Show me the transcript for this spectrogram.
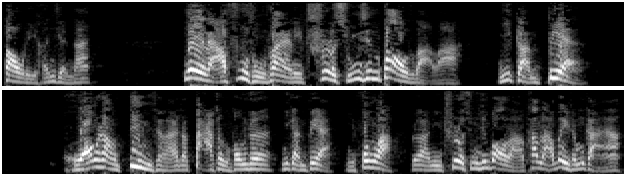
道理很简单，那俩副统帅，你吃了雄心豹子胆了，你敢变皇上定下来的大政方针？你敢变？你疯了是吧？你吃了雄心豹子胆，他们俩为什么敢啊？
